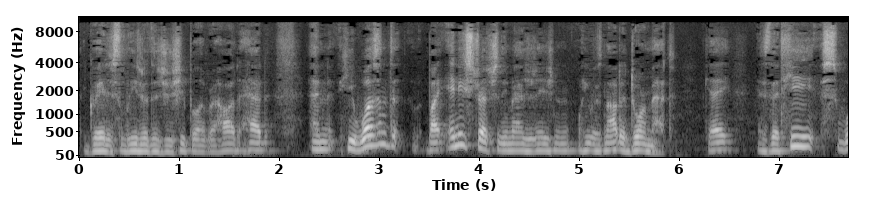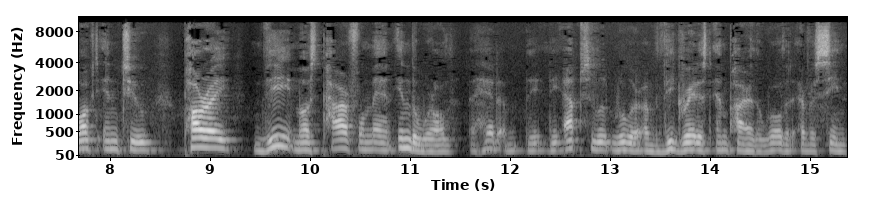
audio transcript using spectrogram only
the greatest leader the Jewish people ever had, had, and he wasn't by any stretch of the imagination. He was not a doormat okay, is that he walked into Paro, the most powerful man in the world, the head of the, the absolute ruler of the greatest empire the world had ever seen,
